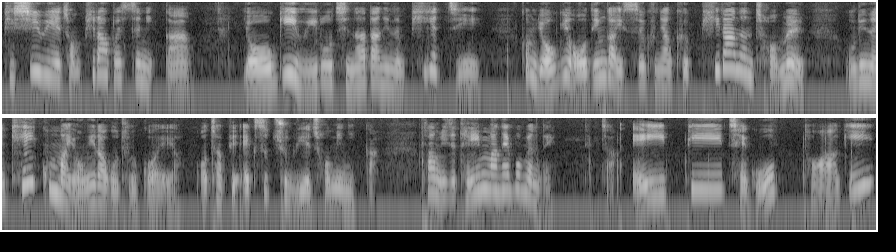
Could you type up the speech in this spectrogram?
BC 위에 점 P라고 했으니까 여기 위로 지나다니는 P겠지. 그럼 여기 어딘가 있을 그냥 그 P라는 점을 우리는 K, 0이라고 둘 거예요. 어차피 X축 위에 점이니까. 그럼 이제 대입만 해보면 돼. 자, AP 제곱 더하기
